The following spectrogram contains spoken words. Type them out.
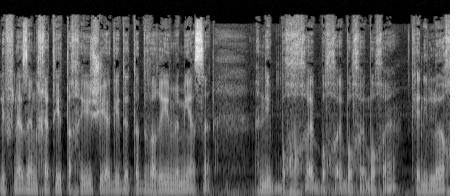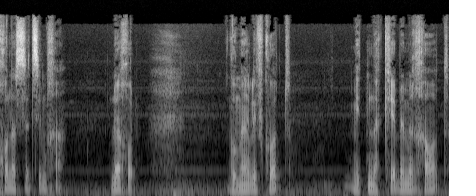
לפני זה הנחיתי את אחי שיגיד את הדברים ומי יעשה. אני בוכה, בוכה, בוכה, בוכה, כי אני לא יכול לשאת שמחה. לא יכול. גומר לבכות, מתנקה במרכאות,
